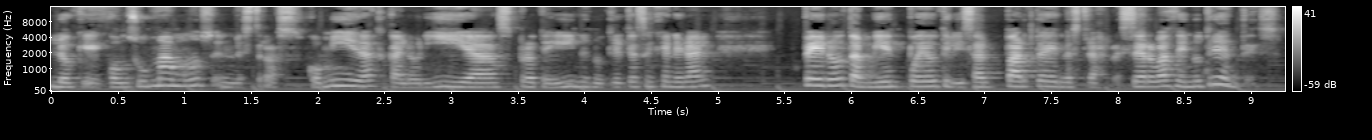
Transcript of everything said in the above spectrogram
lo que consumamos en nuestras comidas, calorías, proteínas, nutrientes en general, pero también puede utilizar parte de nuestras reservas de nutrientes.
